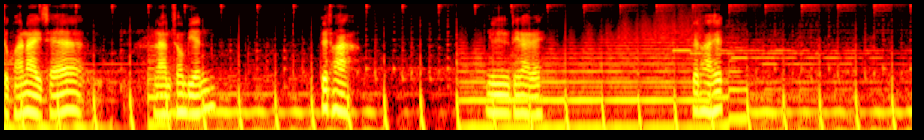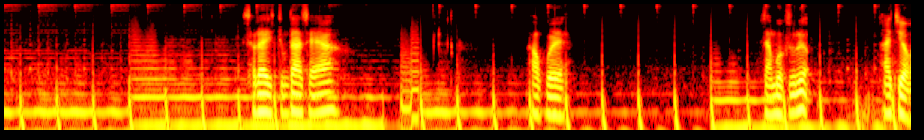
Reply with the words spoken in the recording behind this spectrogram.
Từ khóa này sẽ làm cho biến tuyết hoa như thế này đây. Tuyết hoa hết. Sau đây chúng ta sẽ học về ràng buộc dữ liệu. Hai chiều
